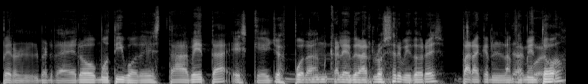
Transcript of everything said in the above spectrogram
Pero el verdadero motivo de esta beta es que ellos puedan Mm. calibrar los servidores para que el lanzamiento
